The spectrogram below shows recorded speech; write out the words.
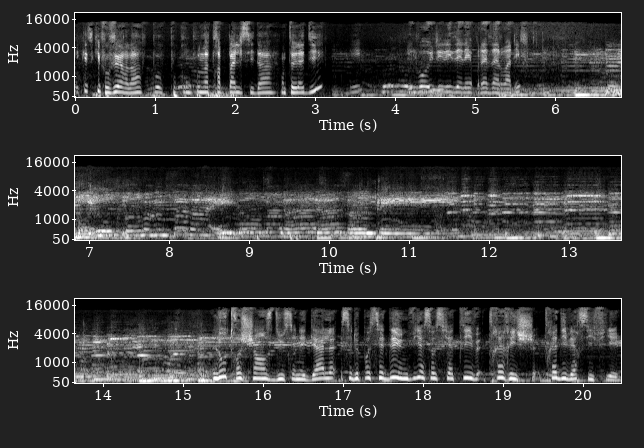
Et qu'est-ce qu'il faut faire alors pour, pour qu'on n'attrape pas le sida? On te l'a dit? Oui. Il faut utiliser les préservatifs. L'autre chance du Sénégal, c'est de posséder une vie associative très riche, très diversifiée.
